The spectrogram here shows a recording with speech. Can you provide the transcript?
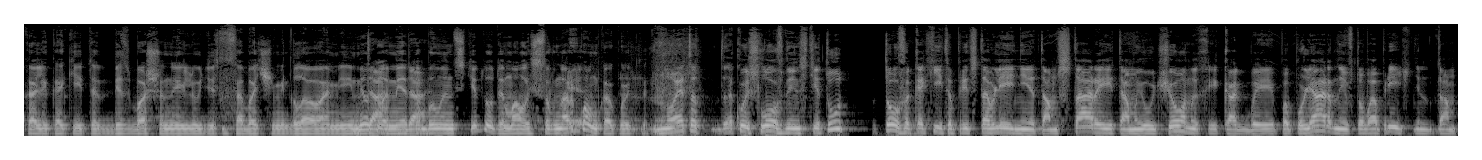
скакали какие-то безбашенные люди с собачьими головами и метлами, да, это да. был институт, и малый совнарком э, какой-то. Но это такой сложный институт, тоже какие-то представления там старые, там и ученых, и как бы популярные, в то в опричнину там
